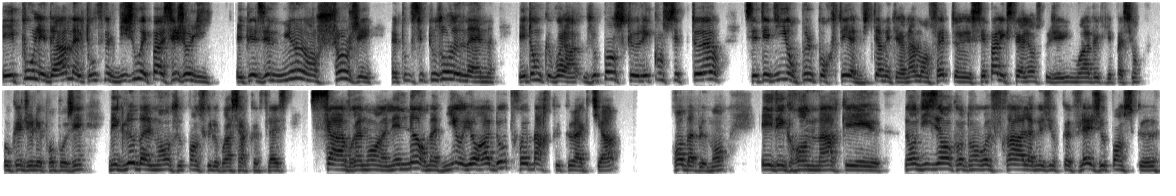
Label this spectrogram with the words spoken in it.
Et pour les dames, elles trouvent que le bijou est pas assez joli. Et puis elles aiment mieux en changer. Elles trouvent que c'est toujours le même. Et donc voilà, je pense que les concepteurs s'étaient dit on peut le porter ad vitam aeternam. En fait, euh, c'est pas l'expérience que j'ai eue moi avec les patients auxquels je l'ai proposé, mais globalement, je pense que le brassard Cuffless, ça a vraiment un énorme avenir. Il y aura d'autres marques que Actia, probablement, et des grandes marques. Et dans dix ans, quand on refera la mesure que flèche, je pense que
